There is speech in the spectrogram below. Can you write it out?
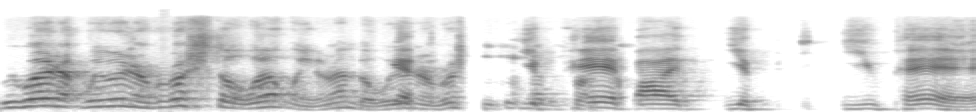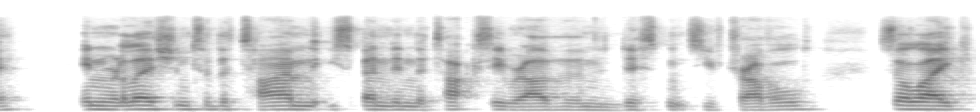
we were in a, we were in a rush though, weren't we? Remember, we were in a rush you pay by you you pay in relation to the time that you spend in the taxi rather than the distance you've traveled. So like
